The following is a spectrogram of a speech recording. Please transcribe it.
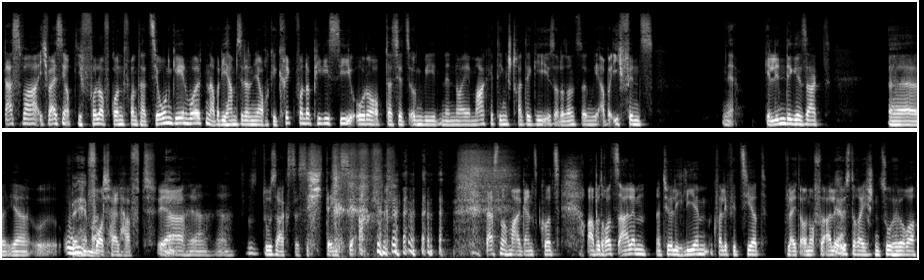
das war, ich weiß nicht, ob die voll auf Konfrontation gehen wollten, aber die haben sie dann ja auch gekriegt von der PDC oder ob das jetzt irgendwie eine neue Marketingstrategie ist oder sonst irgendwie. Aber ich finde es, ja, gelinde gesagt, äh, ja, unvorteilhaft. Ja, ja, ja, ja. Du, du sagst es, ich denke es ja. das nochmal ganz kurz. Aber trotz allem natürlich Liam qualifiziert. Vielleicht auch noch für alle ja. österreichischen Zuhörer.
